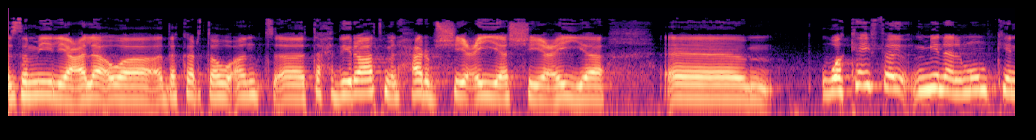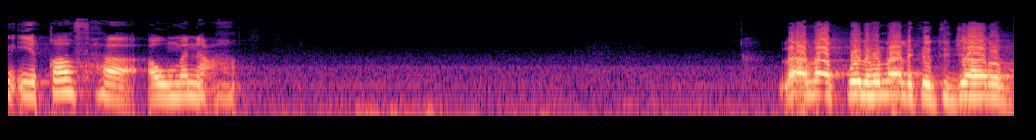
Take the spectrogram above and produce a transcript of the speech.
زميلي علاء وذكرته أنت تحذيرات من حرب شيعية شيعية. وكيف من الممكن إيقافها أو منعها؟ لا أنا أقول هنالك تجارب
